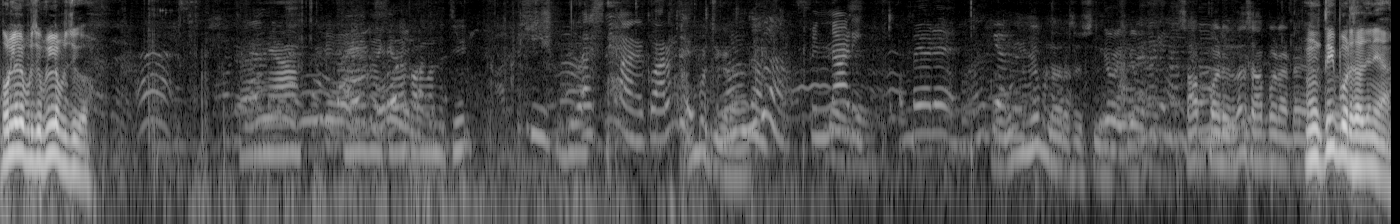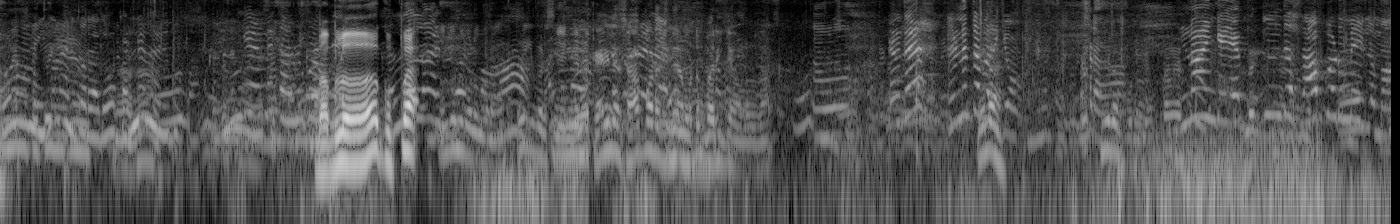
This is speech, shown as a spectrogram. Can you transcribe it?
புள்ளையில பிடிச்சி புள்ளையில பிடிச்சிக்கோ. ஒண்ணுமே பண்ணாது சசி சாப்பாடு இருந்தா சாப்பாடு அட்டை ம் தூக்கி போடு சஜினியா பப்ளு குப்பை கையில சாப்பாடு மட்டும் பறிக்கும் அவ்வளவுதான் எந்த சாப்பாடுமே இல்லம்மா.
